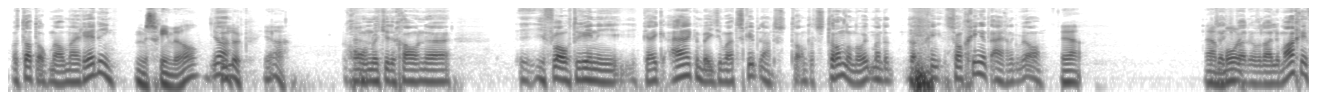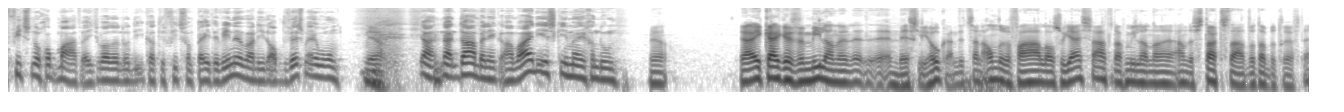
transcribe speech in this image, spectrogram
was dat ook wel mijn redding. Misschien wel, Ja. tuurlijk. Ja. Gewoon dat je er gewoon, eh, je vloog erin en je, je keek eigenlijk een beetje waar het schip, nou het strand, dat strandde nooit, maar dat, dat ging, zo ging het eigenlijk wel. Ja. Ja, Ja, mooi. we hadden helemaal geen fiets nog op maat. Weet je, we hadden, die- ik had die fiets van Peter Winnen, waar hij de Alpe d'Huez mee won. Ja. Ja, nou, daar ben ik Hawaii de eerste keer mee gaan doen. ja, ik kijk even Milan en- en, en Wesley ook aan. Dit zijn andere verhalen als hoe jij zaterdag Milan eh, aan de start staat wat dat betreft. Hè?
